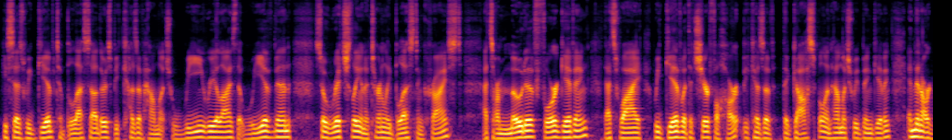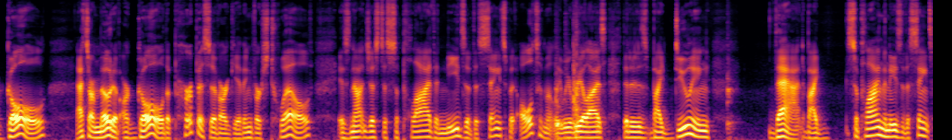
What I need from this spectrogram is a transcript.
He says we give to bless others because of how much we realize that we have been so richly and eternally blessed in Christ. That's our motive for giving. That's why we give with a cheerful heart because of the gospel and how much we've been giving. And then our goal that's our motive. Our goal, the purpose of our giving, verse 12, is not just to supply the needs of the saints, but ultimately we realize that it is by doing that, by supplying the needs of the saints,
